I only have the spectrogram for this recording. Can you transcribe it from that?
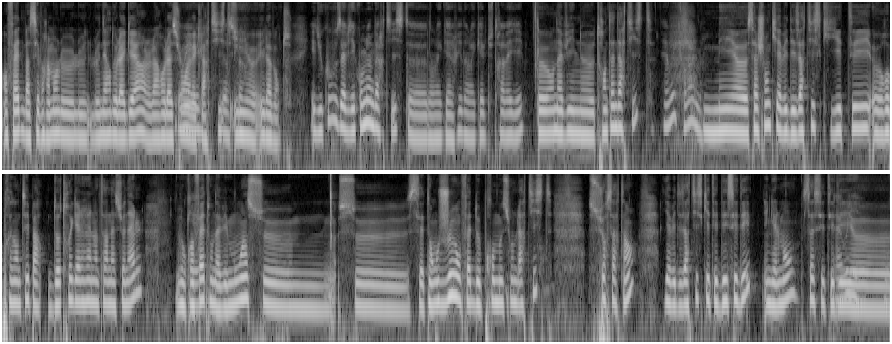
en fait, bah, c'est vraiment le, le, nerf de la guerre, la relation avec l'artiste et, et, la vente. Et du coup, vous aviez combien d'artistes dans la galerie dans laquelle tu travaillais? On avait une trentaine d'artistes. Ah oui, quand même. Mais sachant qu'il y avait des artistes qui étaient représentés par d'autres galeries à l'international. Donc en fait, on avait moins ce, ce, cet enjeu en fait de promotion de l'artiste sur certains. Il y avait des artistes qui étaient décédés également. Ça, c'était ah des. Euh,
